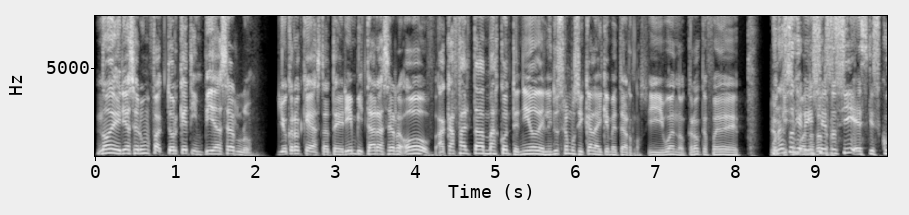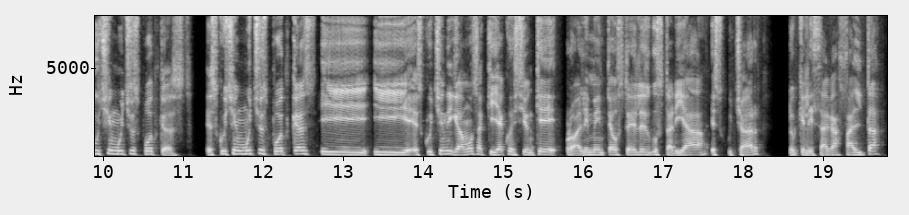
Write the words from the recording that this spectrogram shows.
no debería ser un factor que te impida hacerlo. Yo creo que hasta te debería invitar a hacer, oh, acá falta más contenido de la industria musical, hay que meternos. Y bueno, creo que fue de... lo Una sugerencia, eso sí, es que escuchen muchos podcasts. Escuchen muchos podcasts y, y escuchen, digamos, aquella cuestión que probablemente a ustedes les gustaría escuchar, lo que les haga falta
